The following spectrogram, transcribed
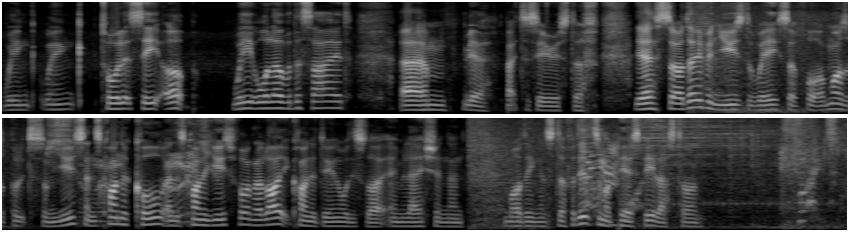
Wink, wink. Toilet seat up, Wii all over the side. Um, yeah, back to serious stuff. Yeah, so I don't even use the Wii, so I thought I might as well put it to some use, and it's kind of cool and it's kind of useful, and I like kind of doing all this like emulation and modding and stuff. I did it to my PSP last time. There's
